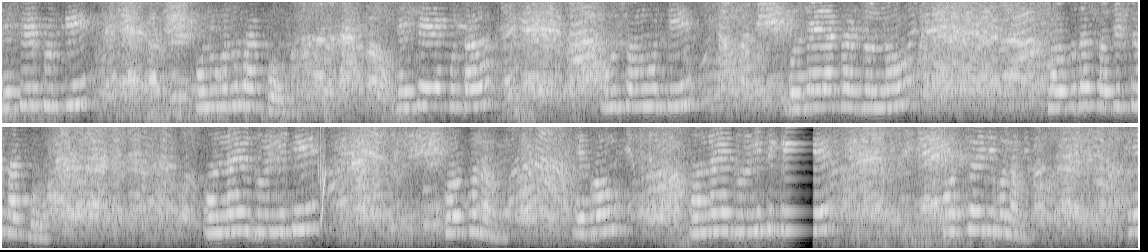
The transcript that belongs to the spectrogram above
দেশের প্রতি অনুগত থাকব। দেশের একতা ও সংহতি বজায় রাখার জন্য সর্বদা সচেষ্ট থাকব। অন্যায় দুর্নীতি করব না এবং অন্যায় দুর্নীতিকে প্রশ্রয় দিব না। হে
